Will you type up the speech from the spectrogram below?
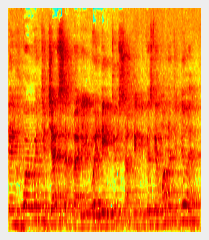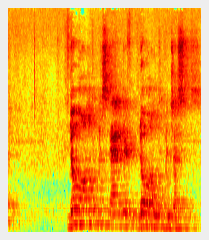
then who are we to judge somebody when they do something because they wanted to do it? No ultimate standard, no ultimate justice.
